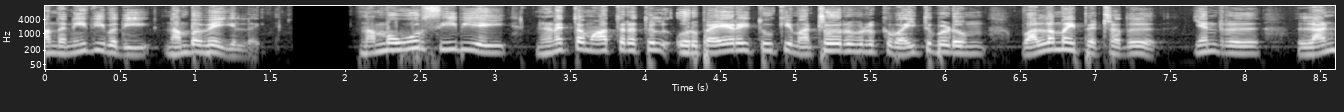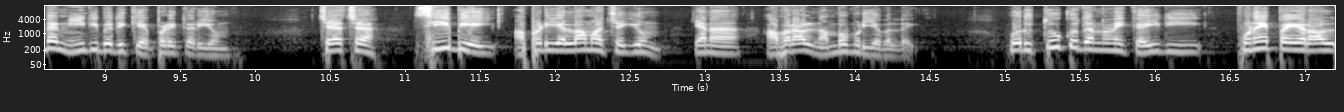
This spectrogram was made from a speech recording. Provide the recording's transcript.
அந்த நீதிபதி நம்பவே இல்லை. நம்ம ஊர் சிபிஐ நினைத்த மாத்திரத்தில் ஒரு பெயரை தூக்கி மற்றொருவருக்கு வைத்துவிடும் வல்லமை பெற்றது என்று லண்டன் நீதிபதிக்கு எப்படி தெரியும்? சேச்ச சிபிஐ அப்படியெல்லாமா செய்யும் என அவரால் நம்ப முடியவில்லை. ஒரு தூக்கு தண்டனை கைதி புனைப்பெயரால்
